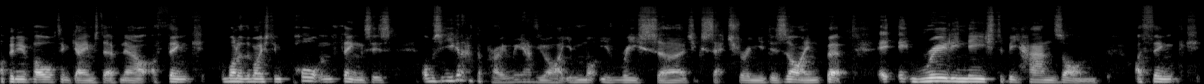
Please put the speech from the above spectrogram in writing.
I've been involved in games dev now, I think one of the most important things is obviously you're going to have the program, you have your art, your, your research, etc., and your design, but it, it really needs to be hands on. I think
